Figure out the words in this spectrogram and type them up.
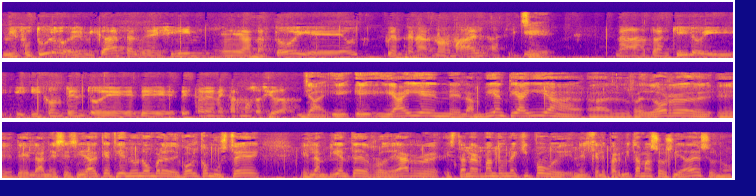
Mi futuro en mi casa, en Medellín, eh, acá estoy, eh, hoy fui a entrenar normal, así que nada, tranquilo y, contento de, estar en esta hermosa ciudad. Ya, y, hay en el ambiente ahí alrededor eh, de la necesidad que tiene un hombre de gol como usted, el ambiente de rodear, ¿están armando un equipo en el que le permita más sociedades o no?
